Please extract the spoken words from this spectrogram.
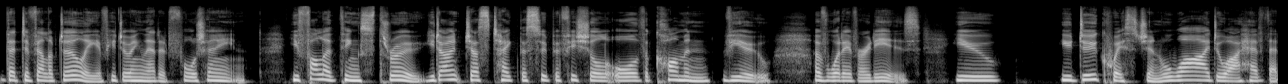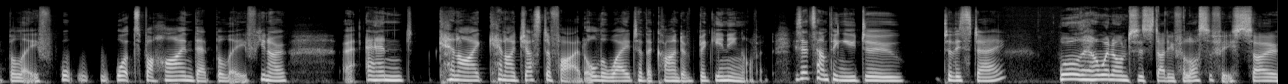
that developed early, if you're doing that at 14, you followed things through. You don't just take the superficial or the common view of whatever it is. You you do question, well, why do I have that belief? What's behind that belief? You know, and can I can I justify it all the way to the kind of beginning of it? Is that something you do to this day? Well, I went on to study philosophy. So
